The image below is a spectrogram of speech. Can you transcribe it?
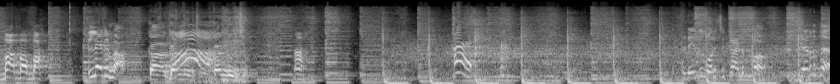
വാ വാ വാ. എല്ലാരും വാ. ക- കണ്ടുപിടിച്ചോ, ഇത് കുറച്ച് കടുപ്പം. ചെറുത്.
